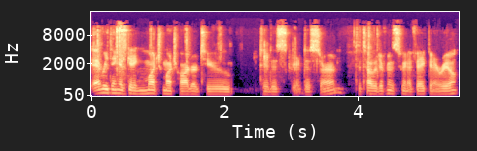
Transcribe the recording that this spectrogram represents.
everything is getting much much harder to to dis- discern to tell the difference between a fake and a real.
